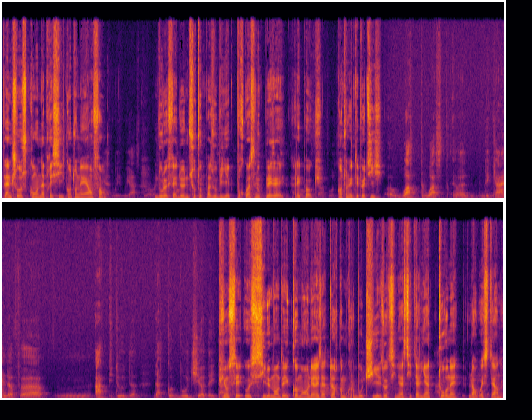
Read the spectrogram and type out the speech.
Plein de choses qu'on apprécie quand on est enfant, d'où le fait de ne surtout pas oublier pourquoi ça nous plaisait à l'époque, quand on était petit. Puis on s'est aussi demandé comment les réalisateurs comme Corbucci et les autres cinéastes italiens tournaient leurs westerns.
